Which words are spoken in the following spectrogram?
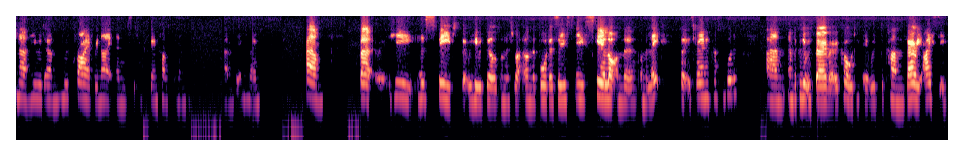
Schnur, he would um, he would cry every night, and you'd have to go and comfort him. Um, being alone. Um, but he his speed that he would build on this on the border. So you, you ski a lot on the on the lake that is going across the border, um, and because it was very very cold, it would become very icy.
